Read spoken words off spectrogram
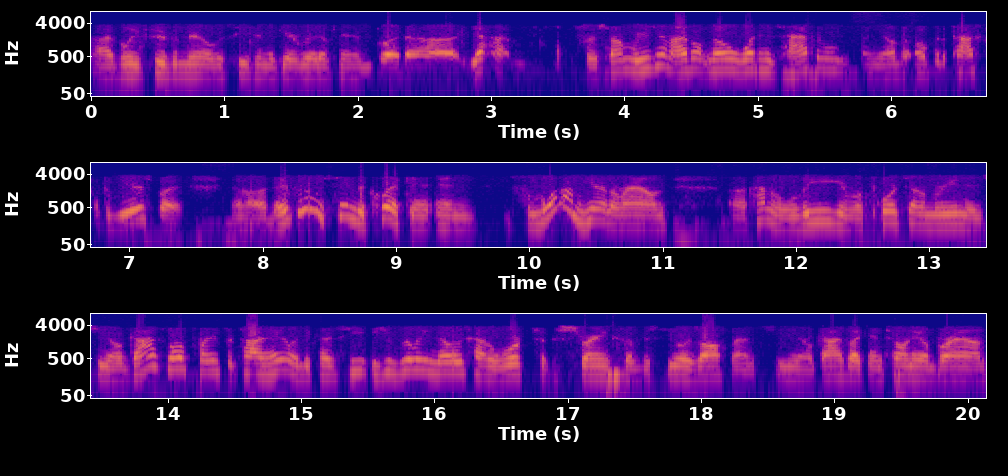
I believe through the middle of the season to get rid of him. But uh yeah, for some reason I don't know what has happened. You know, over the past couple of years, but uh, they've really seemed to click. And, and from what I'm hearing around uh, kind of league and reports on the Marine is, you know, guys love playing for Todd Haley because he, he really knows how to work to the strengths of the Steelers offense. You know, guys like Antonio Brown,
